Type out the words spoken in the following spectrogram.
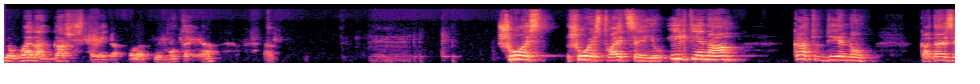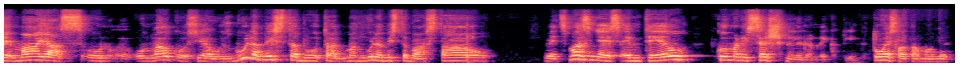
jo vairāk garšas tev vienkārši paliek pie mutē, ja? Šo es, šo es tvaicēju ikdienā, katru dienu, kad aizēju mājās un, un velkos jau uz guļamistabu, tad man guļamistabā stāv viens maziņais MTL, kur man ir 6 mg nikotīna. To es labāk mazliet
